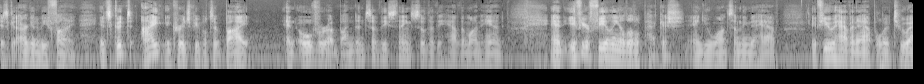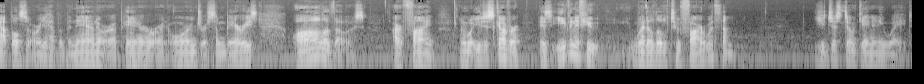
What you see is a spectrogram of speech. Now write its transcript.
is, are going to be fine. It's good. To, I encourage people to buy an overabundance of these things so that they have them on hand. And if you're feeling a little peckish and you want something to have, if you have an apple or two apples, or you have a banana or a pear or an orange or some berries, all of those are fine. And what you discover is even if you went a little too far with them, you just don't gain any weight.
